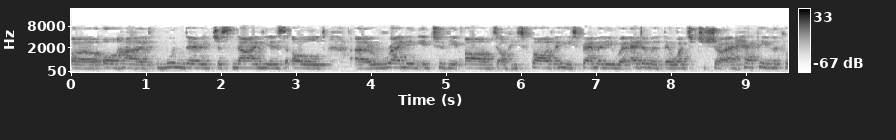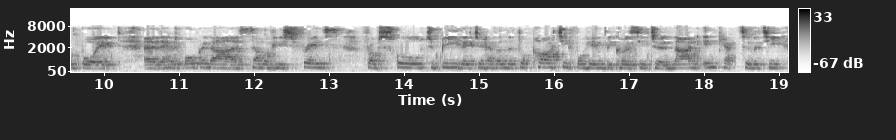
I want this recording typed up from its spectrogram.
uh, Ohad Munder, just nine years old, uh, running into the arms of his father. His family were adamant they wanted to show a happy little boy. Uh, they had organized some of his friends from school to be there to have a little party for him because he turned nine in captivity.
